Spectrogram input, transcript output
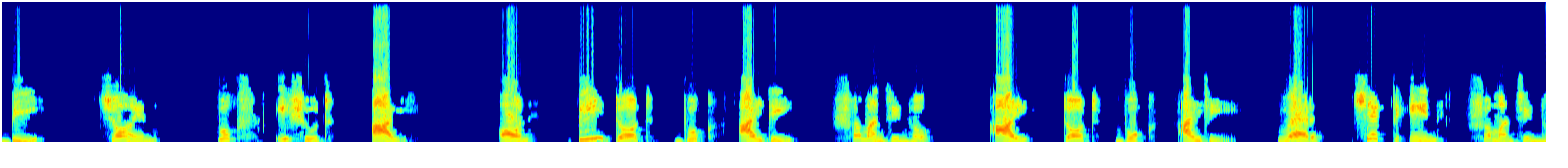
B join books issued I on bবুকিড সমানচিহ্ন iবুকিড ভেরে চেকডিন সমানচিহ্ন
